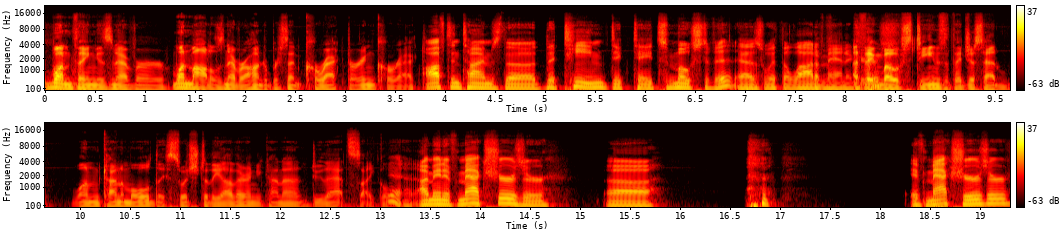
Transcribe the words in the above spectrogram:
one thing is never one model is never 100% correct or incorrect. oftentimes the the team dictates most of it, as with a lot of managers. I think most teams, if they just had one kind of mold, they switch to the other, and you kind of do that cycle. Yeah, I mean, if Max Scherzer, uh, if Max Scherzer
